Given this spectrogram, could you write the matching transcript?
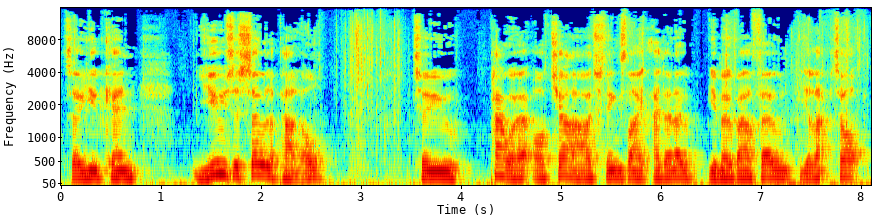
So you can use a solar panel to power or charge things like, I don't know, your mobile phone, your laptop.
